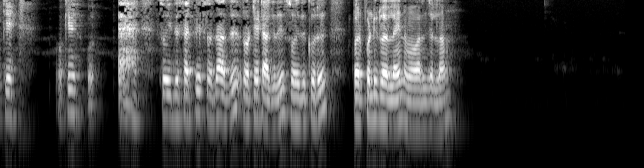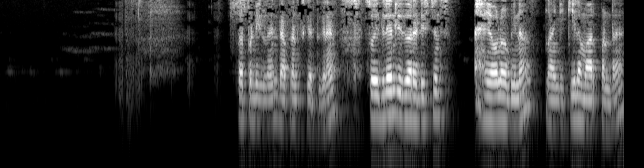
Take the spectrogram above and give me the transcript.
okay okay so இது சர்ஃபேஸில் தான் அது ரொட்டேட் ஆகுது. ஸோ இதுக்கு ஒரு பெர்பண்டிகுலர் லைன் நம்ம வரைஞ்சிடலாம். பெர்பண்டிகுலர் லைன் ரெஃபரன்ஸ்க்கு எடுத்துக்கிறேன். ஸோ இதுலேருந்து இது வர டிஸ்டன்ஸ் எவ்வளோ அப்படின்னா நான் இங்கே கீழே மார்க் பண்ணுறேன்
